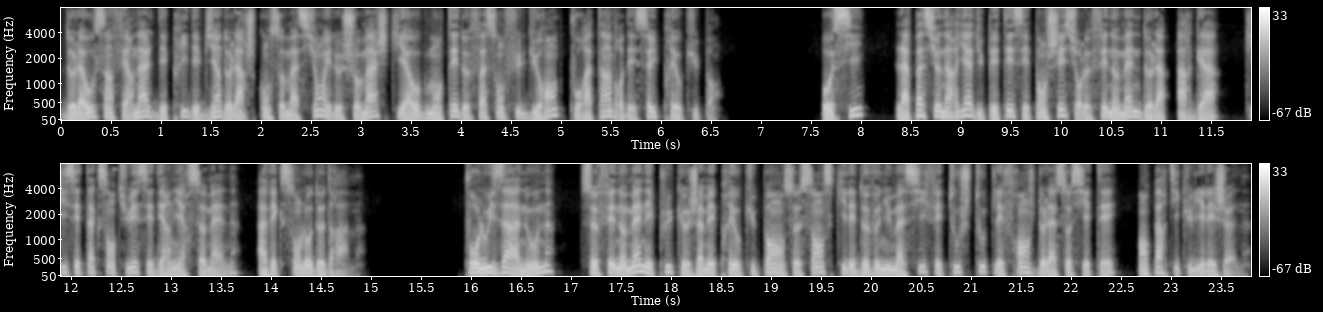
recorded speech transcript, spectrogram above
de la hausse infernale des prix des biens de large consommation et le chômage qui a augmenté de façon fulgurante pour atteindre des seuils préoccupants. Aussi, la passionnariat du PT s'est penché sur le phénomène de la harga, qui s'est accentué ces dernières semaines, avec son lot de drames. Pour Louisa Hanoun, ce phénomène est plus que jamais préoccupant en ce sens qu'il est devenu massif et touche toutes les franges de la société, en particulier les jeunes.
